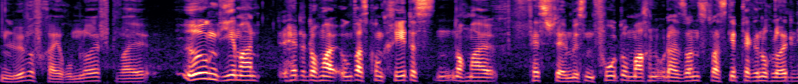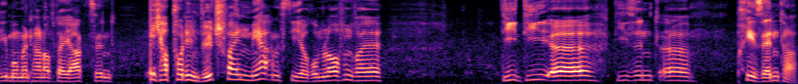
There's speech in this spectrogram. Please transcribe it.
äh, ein Löwe frei rumläuft. Weil irgendjemand hätte doch mal irgendwas Konkretes noch mal feststellen müssen. Ein Foto machen oder sonst was. Es gibt ja genug Leute, die momentan auf der Jagd sind. Ich habe vor den Wildschweinen mehr Angst, die hier rumlaufen, weil die, die, äh, die sind äh, präsenter.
